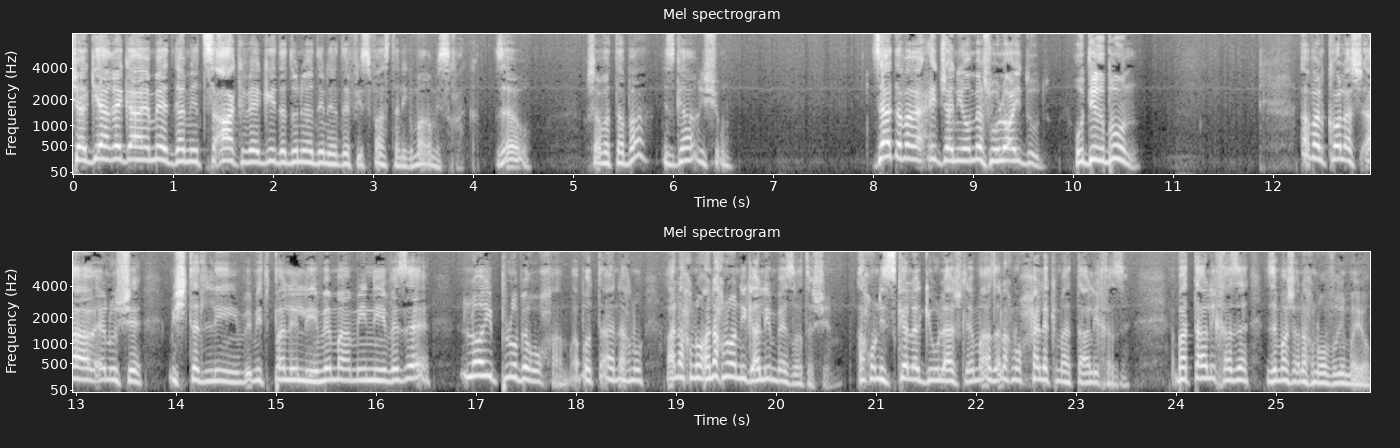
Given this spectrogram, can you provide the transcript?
שיגיע רגע האמת, גם יצעק ויגיד, אדוני אדוני, ידי פספסת, נגמר המשחק. זהו. עכשיו אתה בא, נסגר הרישום. זה הדבר היחיד שאני אומר שהוא לא עידוד, הוא דרבון. אבל כל השאר, אלו שמשתדלים ומתפללים ומאמינים וזה, לא ייפלו ברוחם. רבותיי, אנחנו, אנחנו, אנחנו הנגאלים בעזרת השם. אנחנו נזכה לגאולה השלמה, אז אנחנו חלק מהתהליך הזה. בתהליך הזה, זה מה שאנחנו עוברים היום.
